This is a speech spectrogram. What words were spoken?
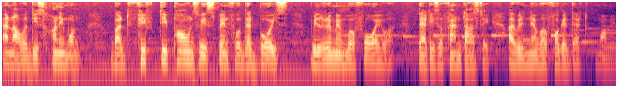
and our this honeymoon, but 50 pounds we spent for that boys will remember forever. That is a fantastic. I will never forget that moment.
